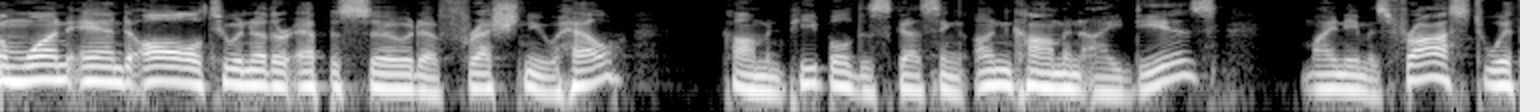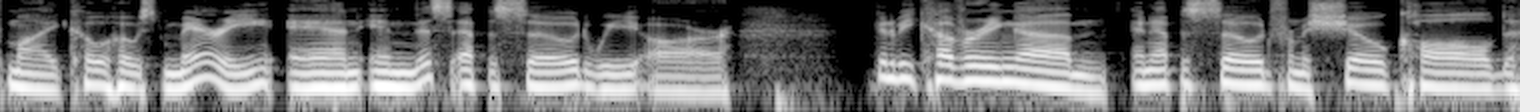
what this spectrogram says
Welcome, one and all, to another episode of Fresh New Hell Common People Discussing Uncommon Ideas. My name is Frost with my co host Mary, and in this episode, we are going to be covering um, an episode from a show called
